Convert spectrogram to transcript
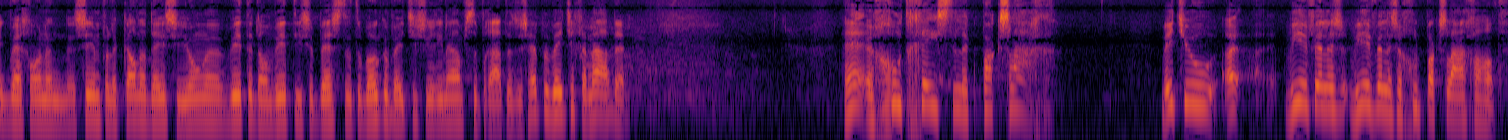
ik ben gewoon een simpele Canadese jongen, witter dan wit, die zijn best doet om ook een beetje Surinaams te praten. Dus heb een beetje genade. een goed geestelijk pak slaag. Weet je hoe, uh, wie, heeft wel eens, wie heeft wel eens een goed pak slaag gehad?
